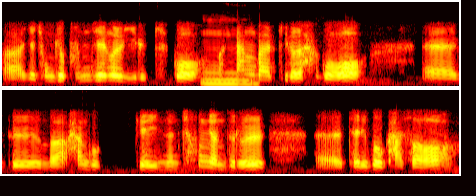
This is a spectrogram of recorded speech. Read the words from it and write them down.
어, 이제 종교 분쟁을 일으키고 음. 땅밟기를 하고 에, 그막 한국에 있는 청년들을 에, 데리고 가서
